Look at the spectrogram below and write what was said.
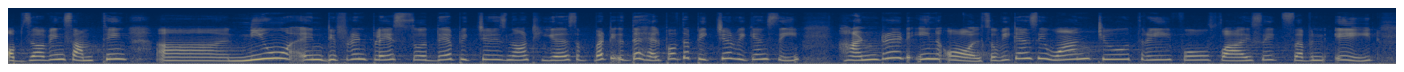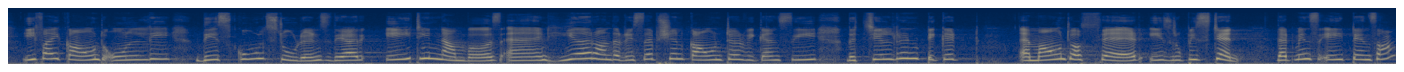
observing something uh, new in different place so their picture is not here. So, but with the help of the picture we can see 100 in all. So we can see 1 2 3 4 5 6 7 8 if I count only the school students they are 18 numbers. And here on the reception counter we can see the children ticket amount of fare is rupees 10 that means 8 tens are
